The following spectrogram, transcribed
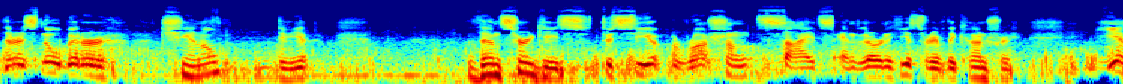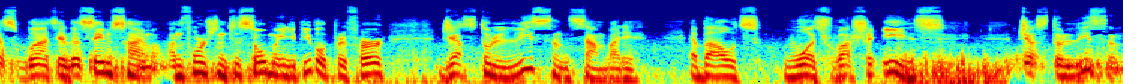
There is no better channel две, than Sergey's to see Russian sites and learn history of the country. Yes, but at the same time, unfortunately, so many people prefer just to listen somebody about what Russia is, just to listen.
